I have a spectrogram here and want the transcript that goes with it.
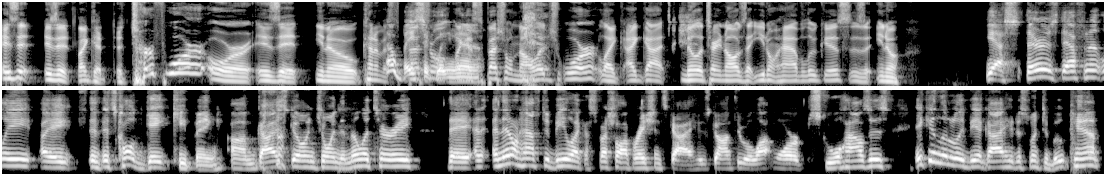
Is it is it like a, a turf war or is it you know kind of a Oh, special basically, like a special knowledge war? Like I got military knowledge that you don't have, Lucas. Is it you know? Yes, there is definitely a. It's called gatekeeping. Um, guys go and join the military. They and, and they don't have to be like a special operations guy who's gone through a lot more schoolhouses. It can literally be a guy who just went to boot camp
